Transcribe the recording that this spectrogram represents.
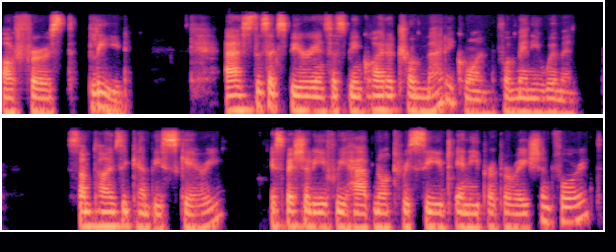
our first bleed, as this experience has been quite a traumatic one for many women. Sometimes it can be scary, especially if we have not received any preparation for it.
